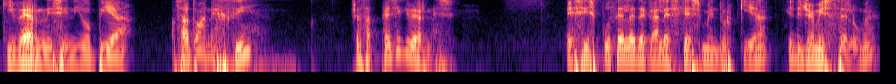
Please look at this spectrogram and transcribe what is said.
Κυβέρνηση η οποία θα το ανεχθεί και θα πέσει η κυβέρνηση. Εσείς που θέλετε καλές σχέσεις με την Τουρκία, γιατί και εμείς θέλουμε,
